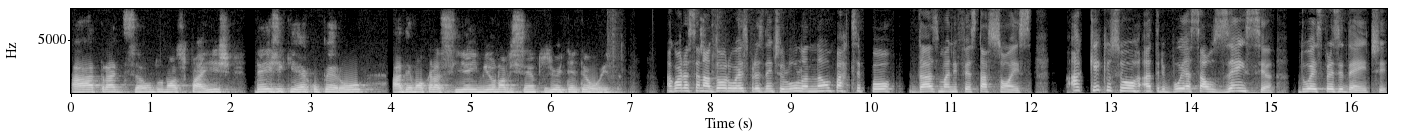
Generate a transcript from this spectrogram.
a tradição do nosso país desde que recuperou a democracia em 1988. Agora, senador, o ex-presidente Lula não participou das manifestações. A que, que o senhor atribui essa ausência do ex-presidente?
